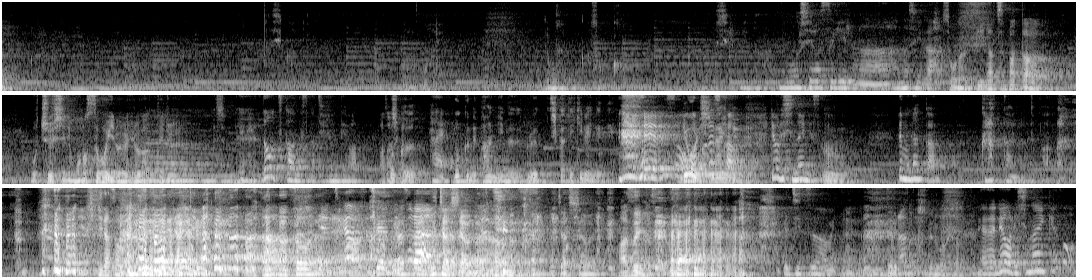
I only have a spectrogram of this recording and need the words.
でもそっか。に面白いな。面白すぎるな話が。そうなんですピーナッツバターを中心にものすごいいろいろ広がってるんですよえね。どう使うんですか自分では？僕？はい。僕ねパンに塗るしかできないんだよね。料理しないんだよね。本当ですか？料理しないんですか、うん。でもなんかクラッカーにとか。引き出そうかなやけになってあそうだよね違うんですよ。今日クラッカー実は。無茶しちゃうんだよ無茶しちゃう。まずいよそれ。実はみたいな、出てこないから料理しないけど。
